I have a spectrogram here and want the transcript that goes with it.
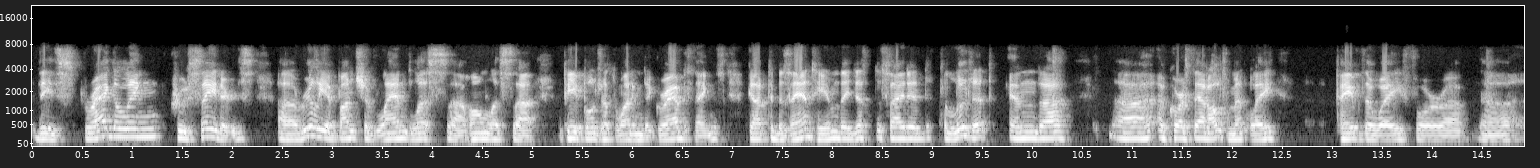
these straggling crusaders, uh, really a bunch of landless, uh, homeless uh, people just wanting to grab things, got to Byzantium, they just decided to loot it. And uh, uh, of course, that ultimately paved the way for uh, uh,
